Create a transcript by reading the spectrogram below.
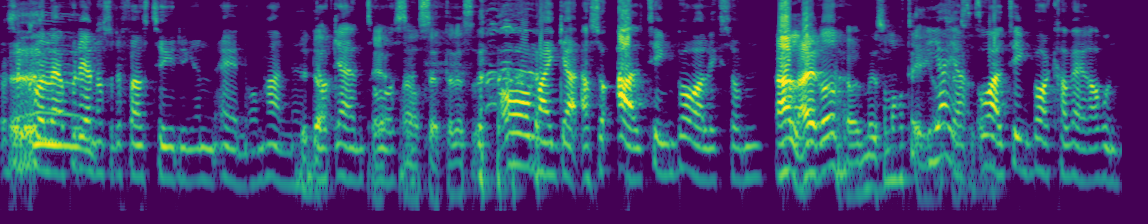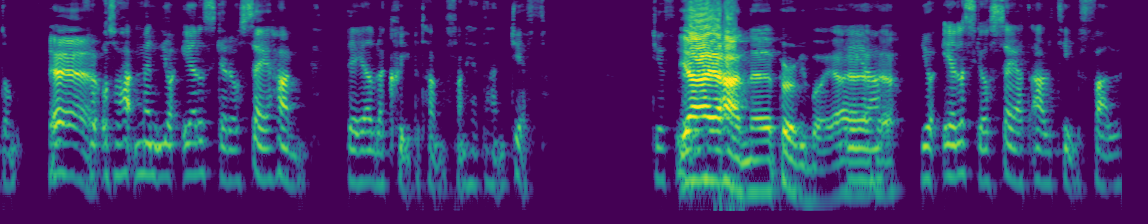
och så kollade jag på den och så det fanns tydligen en om han eh. Doc Antle Ja, och jag har så. sett den alltså. Oh my god, alltså allting bara liksom. Alla är men som har tiger. Ja ja, det och allting bara kraverar runt dem. Ja, ja, För, ja. och så, men jag älskade att se han, det jävla creepet han, vad fan heter han, Jeff? Jeff Lee. Ja, ja han uh, Pervy Boy. Ja, ja, Ja. ja. Jag älskar att se att allting fall,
